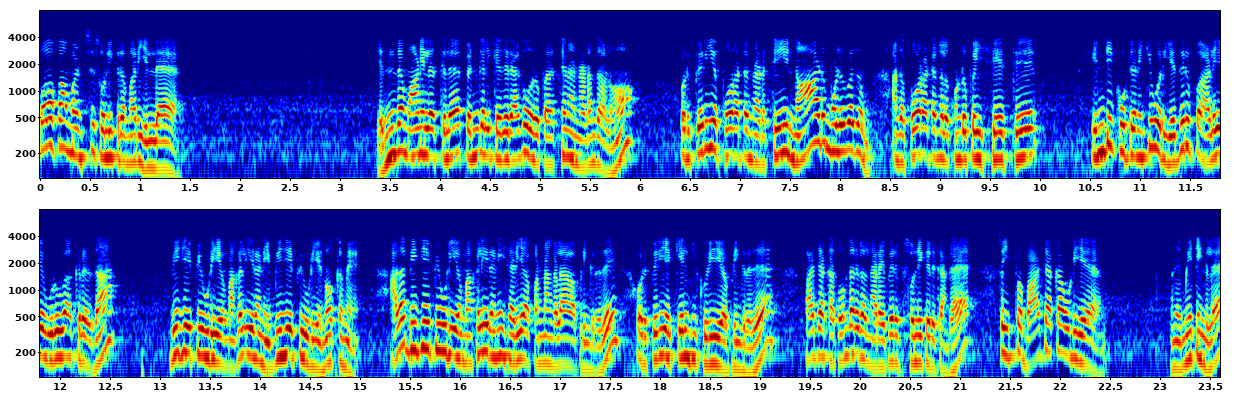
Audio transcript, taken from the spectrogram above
பர்ஃபார்மன்ஸ் சொல்லிக்கிற மாதிரி இல்லை. எந்த மாநிலத்தில் பெண்களுக்கு எதிராக ஒரு பிரச்சனை நடந்தாலும் ஒரு பெரிய போராட்டம் நடத்தி நாடு முழுவதும் அந்த போராட்டங்களை கொண்டு போய் சேர்த்து இந்தி கூட்டணிக்கு ஒரு எதிர்ப்பு அலையை உருவாக்குறது தான் பிஜேபியுடைய மகளிர் அணி பிஜேபியுடைய நோக்கமே. அதை பிஜேபியுடைய மகளிர் அணி சரியாக பண்ணாங்களா அப்படிங்கிறது ஒரு பெரிய கேள்விக்குறி அப்படிங்கிறது பாஜக தொண்டர்கள் நிறைய பேர் சொல்லிக்கிருக்காங்க ஸோ இப்போ பாஜகவுடைய அந்த மீட்டிங்கில்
